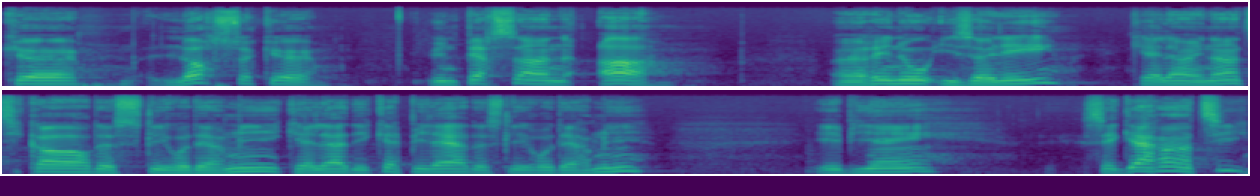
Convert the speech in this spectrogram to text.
que lorsque une personne a un réno isolé, qu'elle a un anticorps de sclérodermie, qu'elle a des capillaires de sclérodermie, eh bien, c'est garanti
